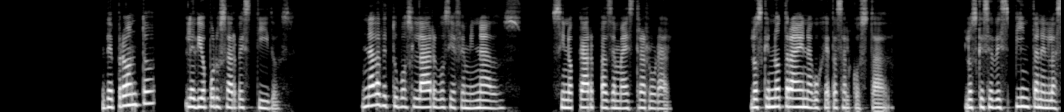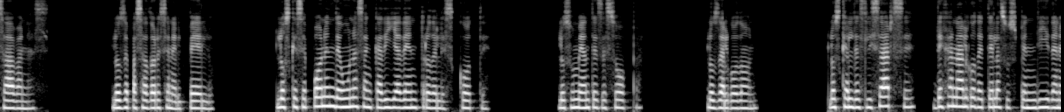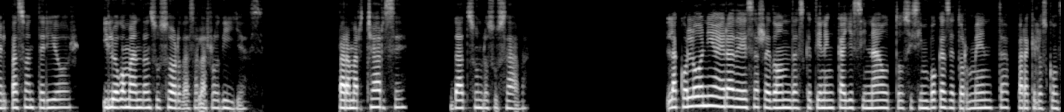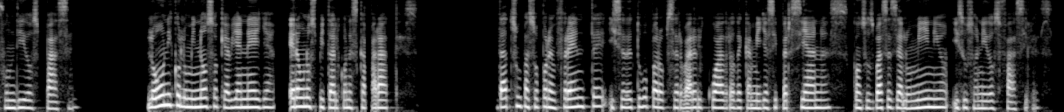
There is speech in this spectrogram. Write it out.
De pronto le dio por usar vestidos. Nada de tubos largos y afeminados, sino carpas de maestra rural. Los que no traen agujetas al costado. Los que se despintan en las sábanas. Los de pasadores en el pelo los que se ponen de una zancadilla dentro del escote, los humeantes de sopa, los de algodón, los que al deslizarse dejan algo de tela suspendida en el paso anterior y luego mandan sus hordas a las rodillas. Para marcharse, Datsun los usaba. La colonia era de esas redondas que tienen calles sin autos y sin bocas de tormenta para que los confundidos pasen. Lo único luminoso que había en ella era un hospital con escaparates. Datsun pasó por enfrente y se detuvo para observar el cuadro de camillas y persianas, con sus bases de aluminio y sus sonidos fáciles.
